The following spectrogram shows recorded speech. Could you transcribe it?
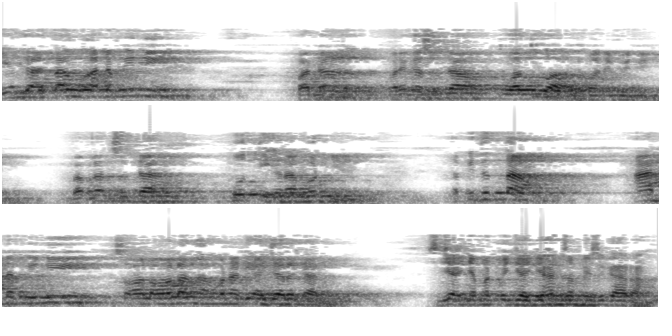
yang enggak tahu adab ini. Padahal mereka sudah tua-tua kepada ini. Bahkan sudah putih rambutnya. Tapi tetap adab ini seolah-olah nggak pernah diajarkan. Sejak zaman penjajahan sampai sekarang.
